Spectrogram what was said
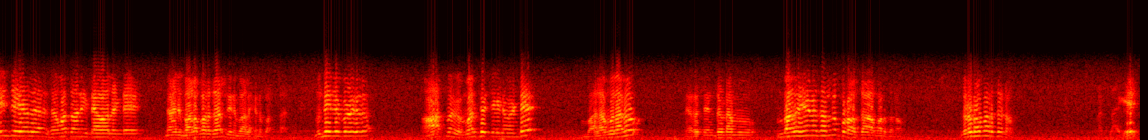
ఏం చేయాలి? దాని సమత్వానికి తేవాలంటే దాన్ని బలపరచాలి దీన్ని బలహీనపరచాలి. ముందే చెప్పాడు కదా ఆత్మ విమర్శ చేయడం అంటే బలములను నిరసించడము బలహీనతలను ప్రోత్సాహపరచడం దృఢపరచడం అట్లాగే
